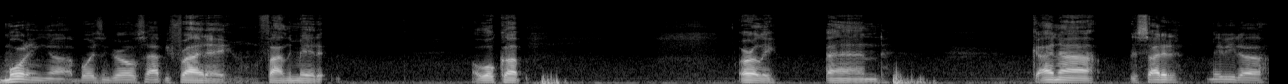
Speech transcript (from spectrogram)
Good morning, uh, boys and girls. Happy Friday. Finally made it. I woke up early and kind of decided maybe to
